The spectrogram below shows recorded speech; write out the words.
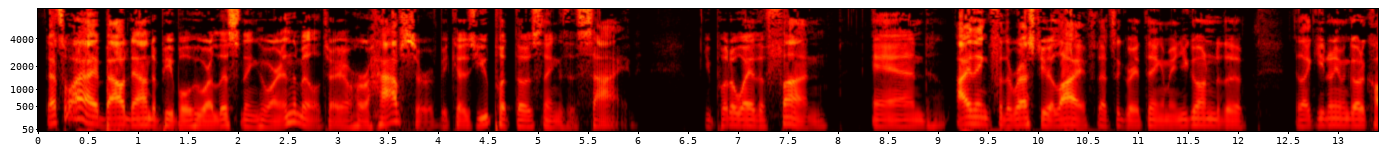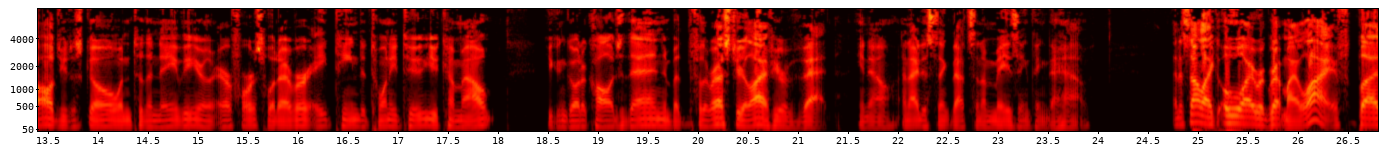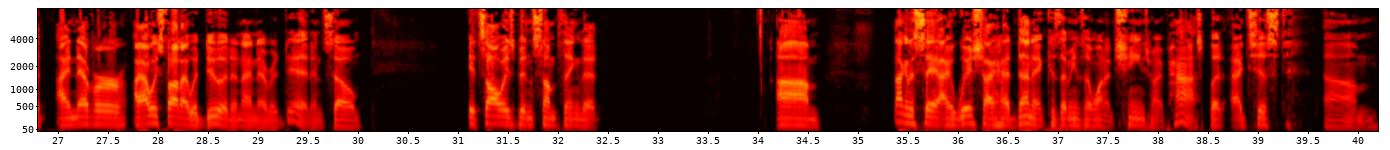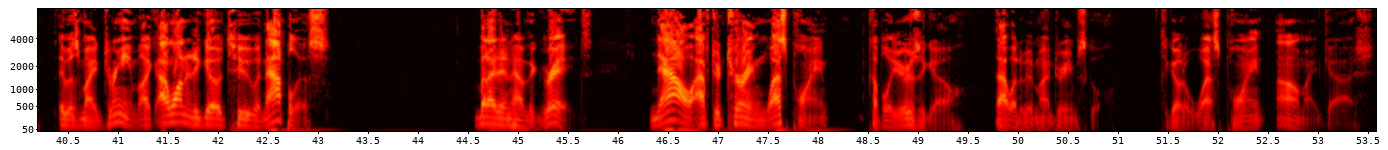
That's why I bow down to people who are listening who are in the military or who have served because you put those things aside. You put away the fun. And I think for the rest of your life, that's a great thing. I mean, you go into the, like, you don't even go to college. You just go into the Navy or the Air Force, whatever, 18 to 22. You come out. You can go to college then. But for the rest of your life, you're a vet, you know? And I just think that's an amazing thing to have. And it's not like, oh, I regret my life, but I never, I always thought I would do it and I never did. And so it's always been something that, um, not going to say I wish I had done it because that means I want to change my past, but I just, um, it was my dream. Like I wanted to go to Annapolis but I didn't have the grades. Now, after touring West Point a couple of years ago, that would have been my dream school to go to West Point. Oh my gosh.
